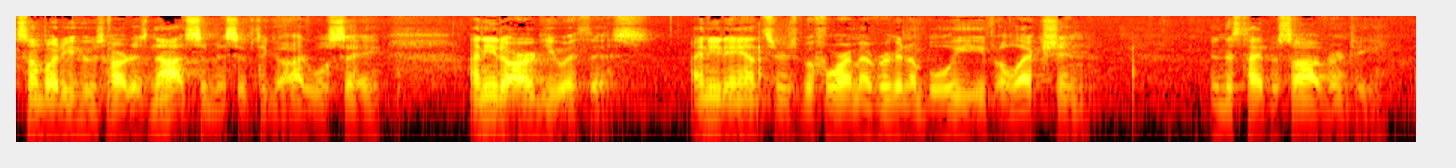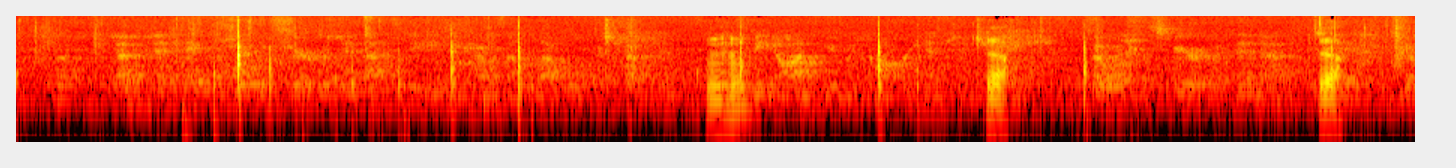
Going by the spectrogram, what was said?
Somebody whose heart is not submissive to God will say, I need to argue with this. I need answers before I'm ever going to believe election in this type of sovereignty. Doesn't it take the Holy Spirit within us to even have some level of acceptance Mhm. beyond human comprehension? Yeah. So it's the Spirit within us. Yeah. that can Go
